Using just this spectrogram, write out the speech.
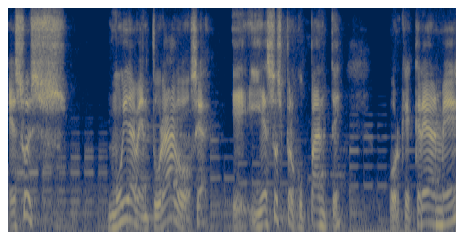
eso es muy aventurado, o sea, y, eso es preocupante porque créanme,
